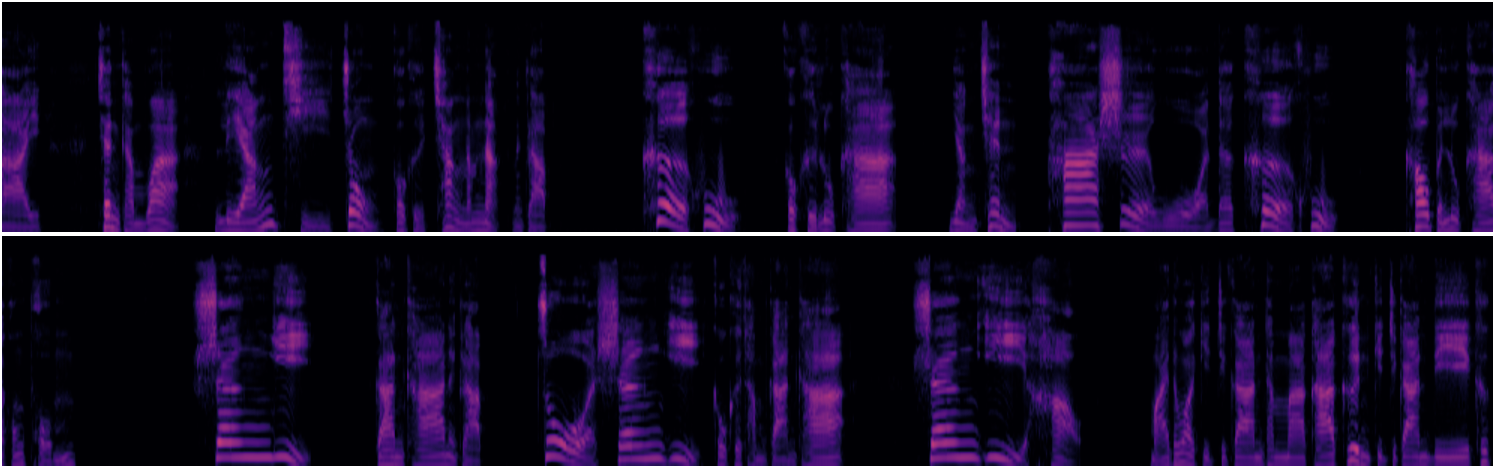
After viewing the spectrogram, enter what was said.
กาย เช่นคำว่าเหลียงถี่จงก็คือช่างน้ำหนักนะครับ เคอหู้ก็คือลูกค้า อย่างเช่น他是我的客户เขาเป็นลูกค้าของผม生意การค้านะครับ做生意ก็คือทำการค้า生意好หมายถึงว่ากิจการทำมาค้าขึ้น กิจการดีคึก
